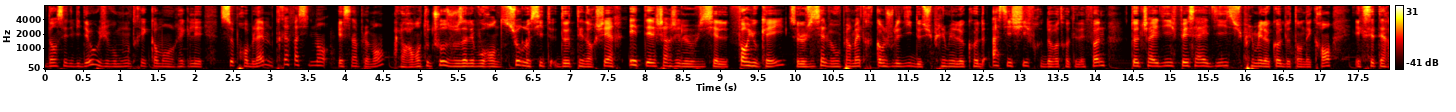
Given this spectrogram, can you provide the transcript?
dans cette vidéo je vais vous montrer comment régler ce problème très facilement et simplement. Alors avant toute chose, vous allez vous rendre sur le site de Tenorshare et télécharger le logiciel For UK. Ce logiciel va vous permettre, comme je vous l'ai dit, de supprimer le code à 6 chiffres de votre téléphone Touch ID, Face ID, supprimer le code de temps d'écran, etc.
